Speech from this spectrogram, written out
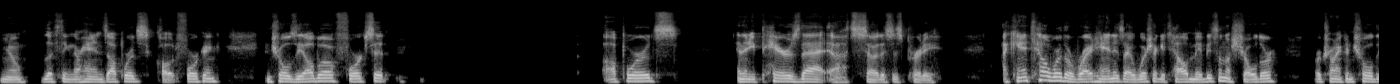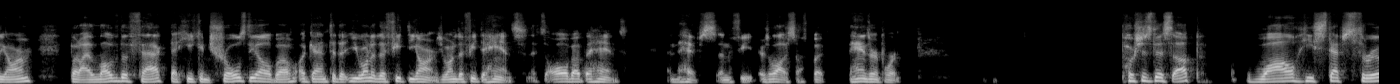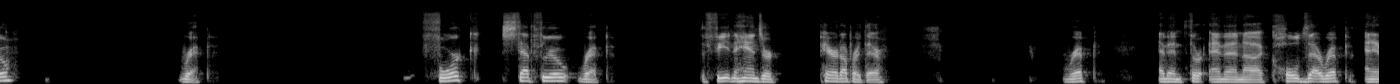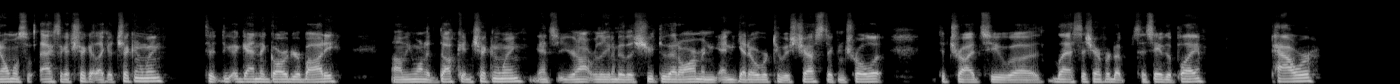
You know, lifting their hands upwards. Call it forking. Controls the elbow, forks it upwards, and then he pairs that. Uh, so this is pretty. I can't tell where the right hand is. I wish I could tell. Maybe it's on the shoulder or trying to control the arm. But I love the fact that he controls the elbow again. To the, you want to defeat the arms, you want to defeat the hands. It's all about the hands and the hips and the feet. There's a lot of stuff, but the hands are important. Pushes this up while he steps through. Rip. Fork, step through, rip. The feet and the hands are paired up right there. Rip, and then th- and then uh, holds that rip, and it almost acts like a chicken, like a chicken wing, to, to again to guard your body. Um, you want to duck and chicken wing, and so you're not really going to be able to shoot through that arm and, and get over to his chest to control it, to try to uh, last ditch effort to, to save the play. Power,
